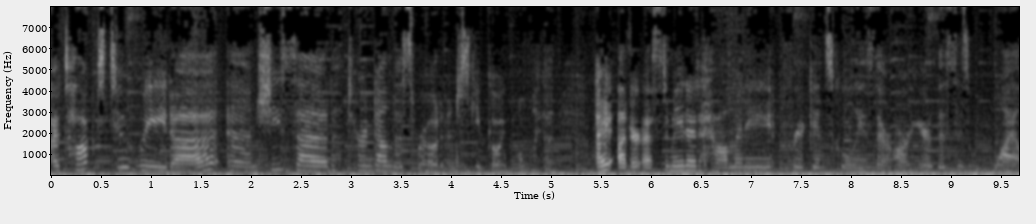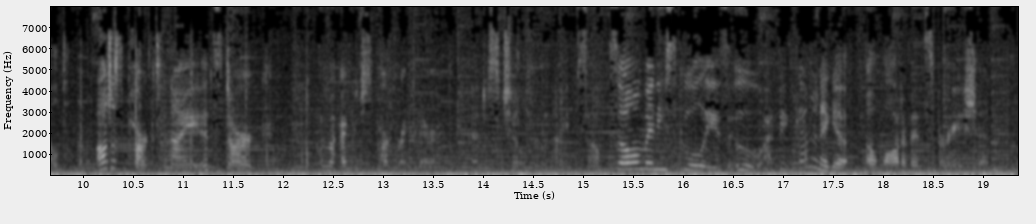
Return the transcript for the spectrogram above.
I talked to Rita and she said, turn down this road and just keep going. Oh my God. I underestimated how many freaking skoolies there are here. This is wild. I'll just park tonight. It's dark. I could just park right there and just chill for the night. So, so many skoolies. Ooh, I think I'm gonna get a lot of inspiration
